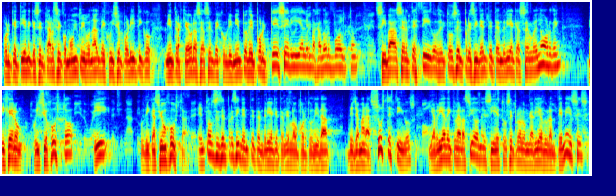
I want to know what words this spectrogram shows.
porque tiene que sentarse como un tribunal de juicio político, mientras que ahora se hace el descubrimiento de por qué sería el embajador Bolton, si va a ser testigos, entonces el presidente tendría que hacerlo en orden. Dijeron juicio justo y judicación justa. Entonces el presidente tendría que tener la oportunidad de llamar a sus testigos y habría declaraciones y esto se prolongaría durante meses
